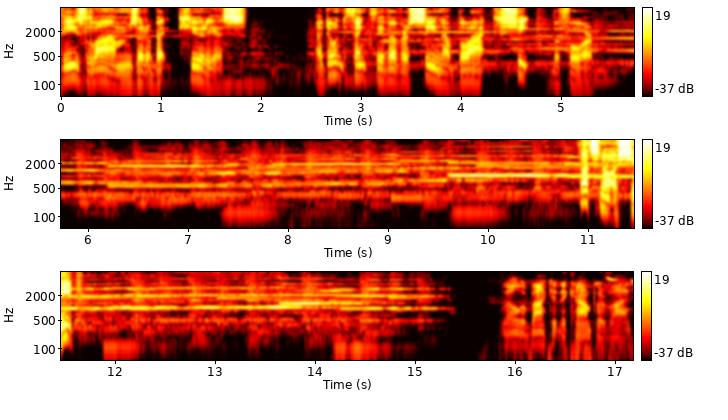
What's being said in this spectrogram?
These lambs are a bit curious. I don't think they've ever seen a black sheep before. That's not a sheep. Well, we're back at the camper van.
